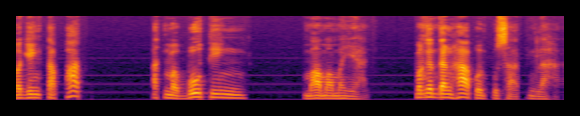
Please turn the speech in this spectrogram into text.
maging tapat at mabuting mamamayan. Magandang hapon po sa ating lahat.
